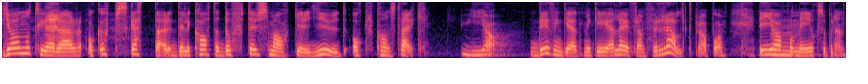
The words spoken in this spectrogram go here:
Jag noterar och uppskattar delikata dofter, smaker, ljud och konstverk. Ja. Det tänker jag att Mikaela är framförallt bra på. Det är jag på mig också på den.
